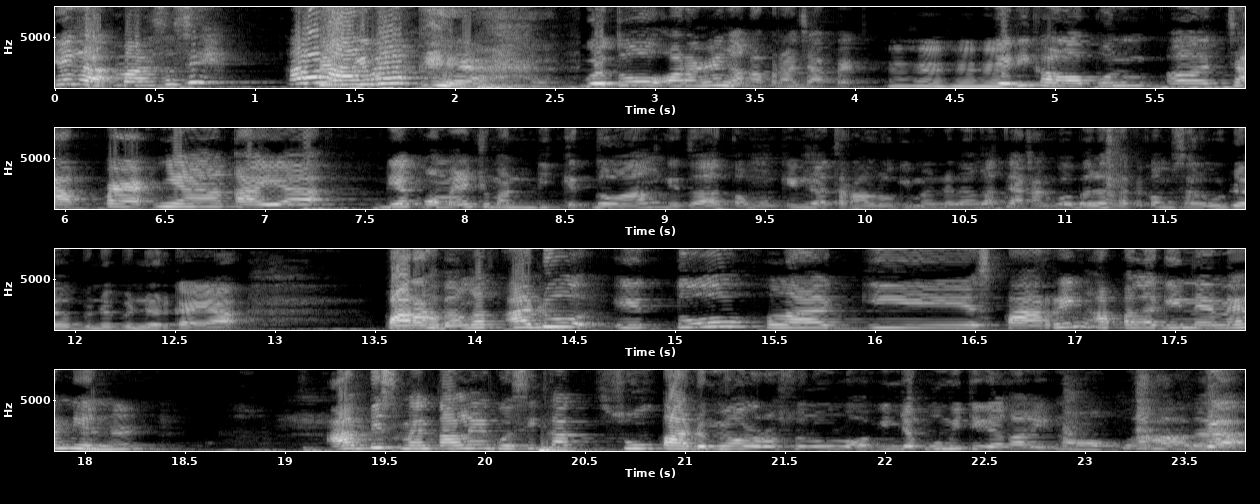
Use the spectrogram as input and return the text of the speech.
Iya nggak? Masa sih? Apa gimana? Ya. Gue tuh orangnya nggak pernah capek. Hmm. Jadi kalaupun eh, capeknya kayak dia komennya cuma dikit doang gitu atau mungkin nggak terlalu gimana banget nggak akan gue balas tapi kalau misalnya udah bener-bener kayak parah banget aduh itu lagi sparring apalagi nenenin Mhm. abis mentalnya gue sikat sumpah demi Allah Rasulullah injak umi tiga kali no wah, Enggak.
